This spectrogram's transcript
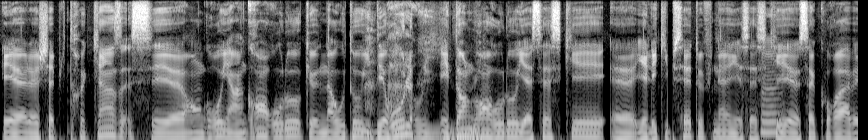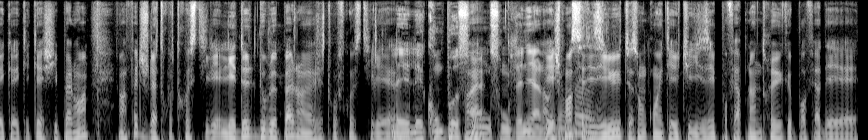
Et euh, le chapitre 15, c'est euh, en gros, il y a un grand rouleau que Naruto il déroule. Ah oui, et dans le grand rouleau, il y a Sasuke, euh, il y a l'équipe 7 au final, il y a Sasuke, Mm. euh, Sakura avec euh, Kakashi pas loin. Et en fait, je la trouve trop stylée. Les deux doubles pages, je les trouve trop stylées. les, les compos sont, Ouais. sont géniales. hein. Et je pense que c'est des illus de toute façon qui ont été utilisés pour faire plein de trucs, pour faire des,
